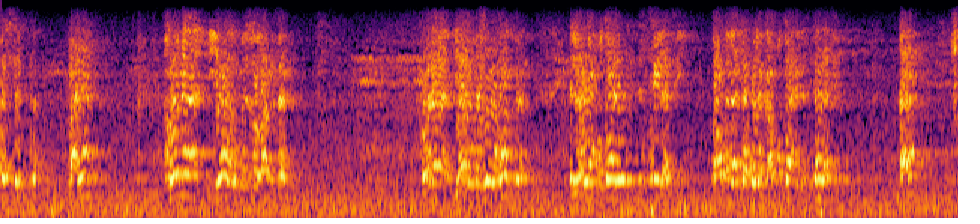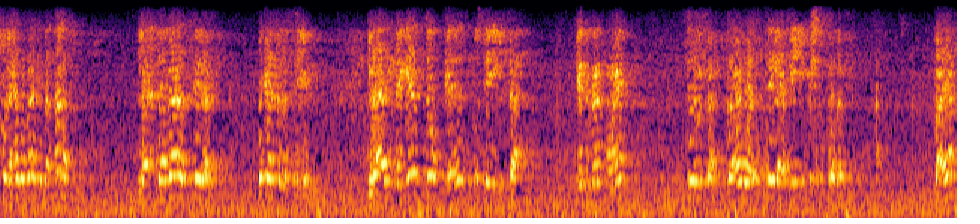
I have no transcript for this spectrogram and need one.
الستة. معايا؟ هنا يغمز غمزا هنا يغمز غمزا اللي هو طاهر السلفي بعض الناس يقول لك أبو طاهر السلفي ها؟ مش كل حاجة بقى تبقى سلفي لا ده بقى السلفي بكسر السين لأن جده كان اسمه سيلفة جده كان اسمه إيه؟ سلفة ده هو السلفي مش السلفي معايا؟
